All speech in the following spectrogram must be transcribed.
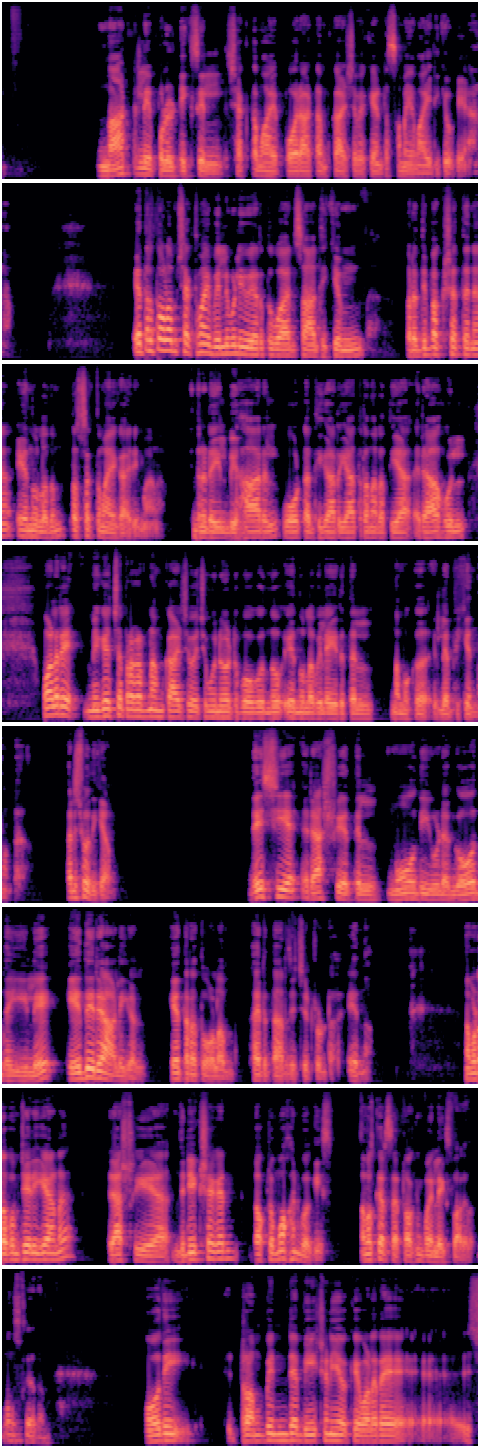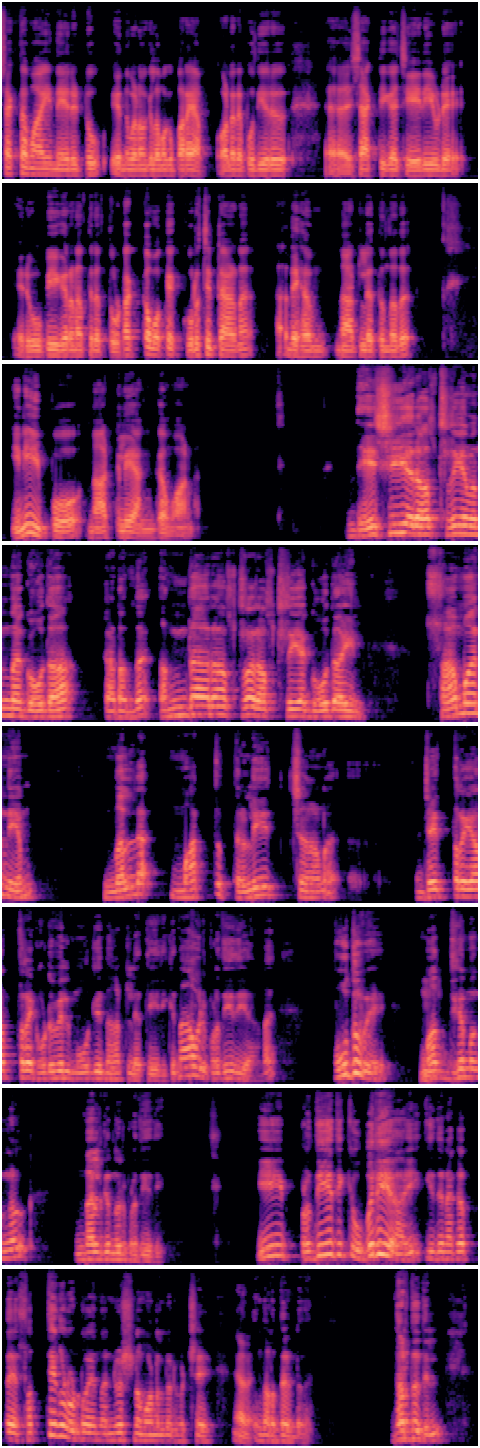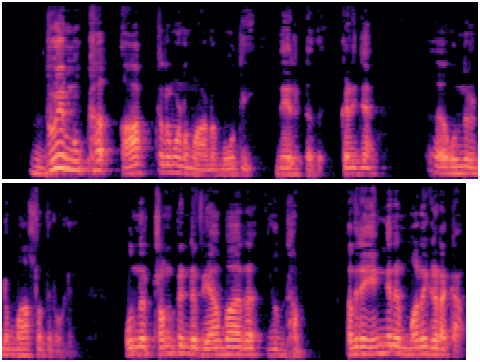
നാട്ടിലെ പൊളിറ്റിക്സിൽ ശക്തമായ പോരാട്ടം കാഴ്ചവെക്കേണ്ട സമയമായിരിക്കുകയാണ്. എത്രത്തോളം ശക്തമായ വെല്ലുവിളി ഉയർത്തുവാൻ സാധിക്കും പ്രതിപക്ഷത്തിന് എന്നുള്ളതും പ്രസക്തമായ കാര്യമാണ്. ഇതിനിടയിൽ ബീഹാറിൽ വോട്ട് അധികാർ യാത്ര നടത്തിയ രാഹുൽ വളരെ മികച്ച പ്രകടനം കാഴ്ചവെച്ച് മുന്നോട്ട് പോകുന്നു എന്നുള്ള വിലയിരുത്തൽ നമുക്ക് ലഭിക്കുന്നുണ്ട്. പരിശോധിക്കാം. ദേശീയ രാഷ്ട്രീയത്തിൽ മോദിയുടെ ഗോതയിലെ എതിരാളികൾ എത്രത്തോളം കരുത്താർജിച്ചിട്ടുണ്ട് എന്ന്. നമ്മോടൊപ്പം ചേരുകയാണ് രാഷ്ട്രീയ നിരീക്ഷകൻ ഡോക്ടർ മോഹൻ വർഗീസ്. നമസ്കാരം സർ ടോക്കിംഗ് പോയിന്റിലേക്ക് സ്വാഗതം. നമസ്കാരം. മോദി ട്രംപിന്റെ ഭീഷണിയൊക്കെ വളരെ ശക്തമായി നേരിട്ടു എന്ന് വേണമെങ്കിൽ നമുക്ക് പറയാം. വളരെ പുതിയൊരു ശാക്തിക ചേരിയുടെ രൂപീകരണത്തിന് തുടക്കമൊക്കെ കുറിച്ചിട്ടാണ് അദ്ദേഹം നാട്ടിലെത്തുന്നത്. ഇനിയിപ്പോൾ നാട്ടിലെ അംഗമാണ്. ദേശീയ രാഷ്ട്രീയം എന്ന ഗോദ കടന്ന് അന്താരാഷ്ട്ര രാഷ്ട്രീയ ഗോതയിൽ സാമാന്യം നല്ല മാറ്റ തെളിയിച്ചാണ് ജൈത്രയാത്രയ്ക്കൊടുവിൽ മോദി നാട്ടിലെത്തിയിരിക്കുന്നത്. ആ ഒരു പ്രതീതിയാണ് പൊതുവെ മാധ്യമങ്ങൾ നൽകുന്ന ഒരു പ്രതീതി. ഈ പ്രതീതിക്ക് ഉപരിയായി ഇതിനകത്തെ സത്യങ്ങളുണ്ടോ എന്ന അന്വേഷണമാണല്ലോ ഒരു പക്ഷേ. നടത്തേണ്ടത്. യഥാർത്ഥത്തിൽ ദ്വിമുഖ ആക്രമണമാണ് മോദി നേരിട്ടത് കഴിഞ്ഞ ഒന്ന് രണ്ട് മാസത്തിനുള്ളിൽ. ഒന്ന് ട്രംപിന്റെ വ്യാപാര യുദ്ധം. അതിനെ എങ്ങനെ മറികടക്കാം?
